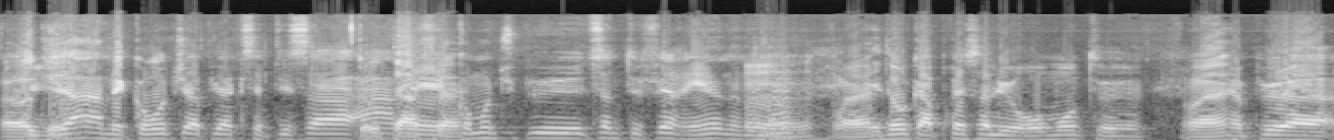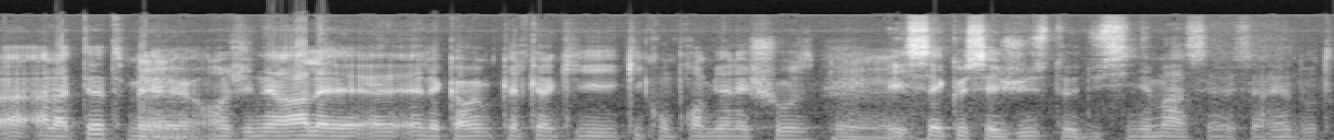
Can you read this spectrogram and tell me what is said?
Ah, Ils ok. disent, ah, mais comment tu as pu accepter ça? Tout Ah, à mais fait. comment tu peux, ça ne te fait rien. Mhm, ouais. Et donc, après, ça lui remonte euh, Ouais. un peu à, à- à la tête. Mais euh, en général, elle, elle- elle est quand même quelqu'un qui, qui comprend bien les choses. Et sait que c'est juste du cinéma, c'est rien d'autre.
